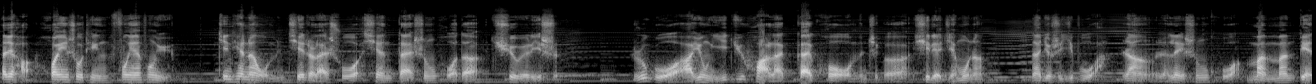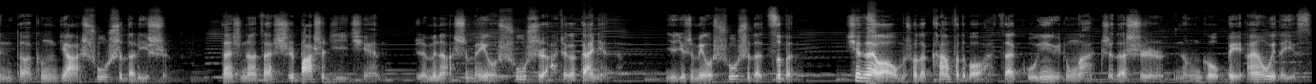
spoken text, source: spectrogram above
大家好，欢迎收听风言风语。今天呢，我们接着来说现代生活的趣味历史。如果啊，用一句话来概括我们这个系列节目呢，那就是一部啊，让人类生活慢慢变得更加舒适的历史。但是呢，在十八世纪以前，人们呢是没有舒适啊这个概念的，也就是没有舒适的资本。现在啊，我们说的 comfortable 啊，在古英语中啊，指的是能够被安慰的意思，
